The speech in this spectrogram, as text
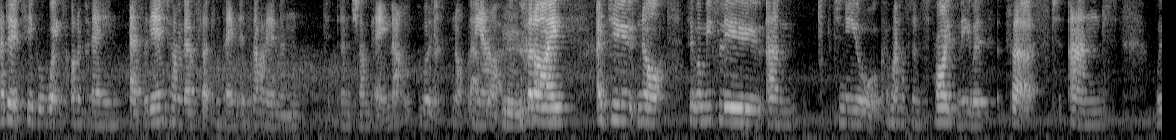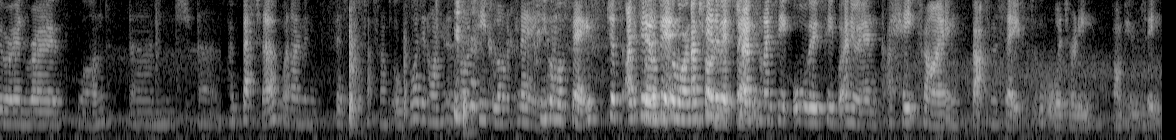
I don't sleep a wink on a plane ever. The only time I've ever slept on a plane is Valium and and champagne. That would knock me out. works. But I I do not. So when we flew um, to New York, my husband surprised me with first, and we were in row one. And um, I'm better when I'm in business. That sounds awful. I don't know. I think there's a lot of people on a plane. Because you've got more space. Just I feel a bit. more I feel a bit stressed when I see all those people. Anyway, and I hate flying back from the states. It's always really bumpy to see.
